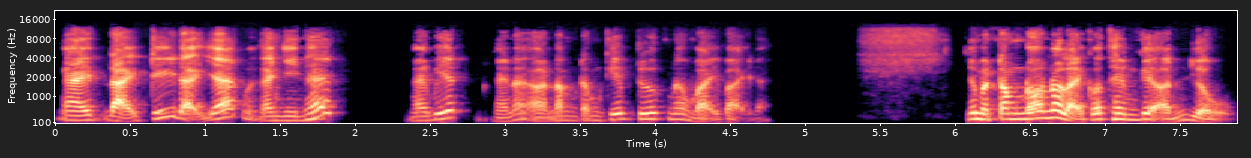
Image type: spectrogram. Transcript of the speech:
Ngài đại trí đại giác ngài nhìn hết. Ngài biết, ngài nói ờ, ở 500 kiếp trước nó vậy vậy đó. Nhưng mà trong đó nó lại có thêm cái ẩn dụ.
